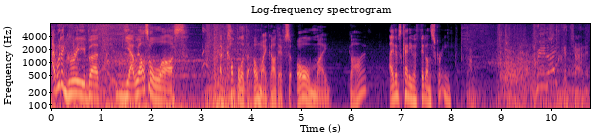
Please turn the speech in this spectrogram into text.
I would agree, but yeah, we also lost. a couple of the- Oh my god, they have so- Oh my god. Items can't even fit on screen. We like a challenge.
